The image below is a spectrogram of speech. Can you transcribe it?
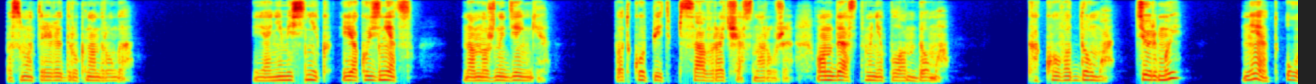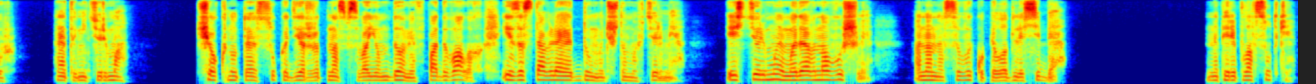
Посмотрели друг на друга. Я не мясник, я кузнец. Нам нужны деньги. Подкупить пса-врача снаружи. Он даст мне план дома. Какого дома? Тюрьмы? Нет, Ур, это не тюрьма. Чокнутая сука держит нас в своем доме, в подвалах и заставляет думать, что мы в тюрьме. Из тюрьмы мы давно вышли. Она нас выкупила для себя. На переплав сутки.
